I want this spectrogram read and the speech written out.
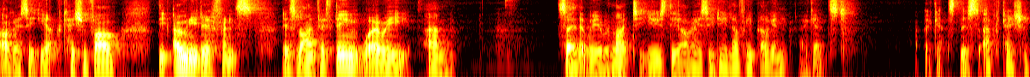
Argo CD application file. The only difference is line 15, where we um, say that we would like to use the Argo CD Lovely plugin against, against this application.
